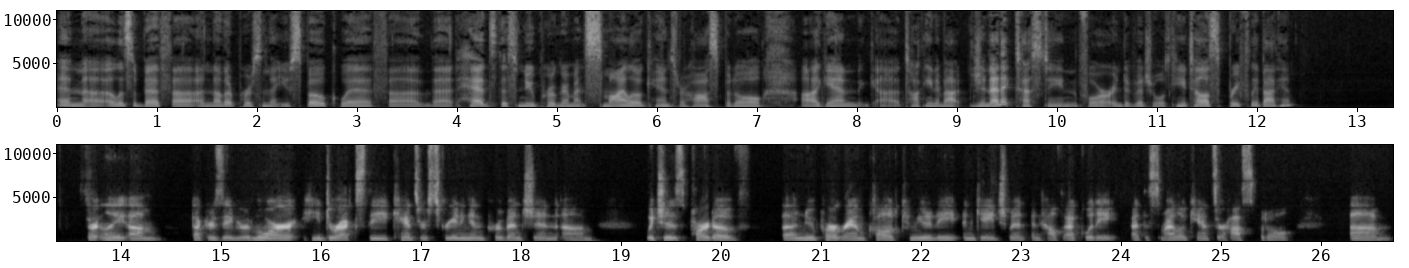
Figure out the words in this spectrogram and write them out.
And uh, Elizabeth, uh, another person that you spoke with uh, that heads this new program at Smilow Cancer Hospital, uh, again, uh, talking about genetic testing for individuals. Can you tell us briefly about him? Certainly. Um, Dr. Xavier Llor, he directs the cancer screening and prevention, um, which is part of a new program called Community Engagement and Health Equity at the Smilow Cancer Hospital. Um,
